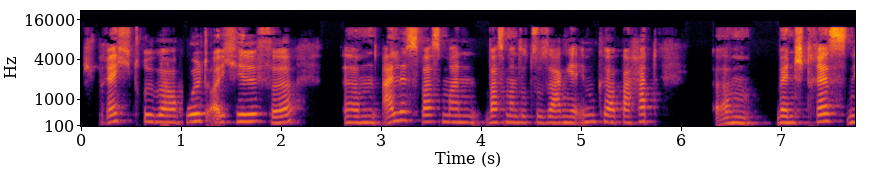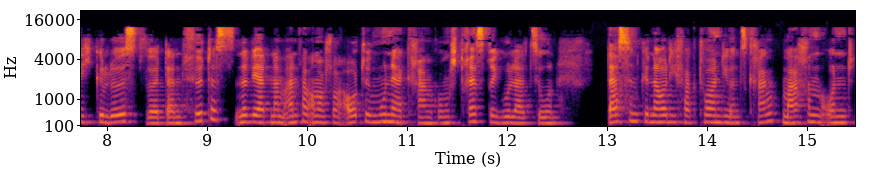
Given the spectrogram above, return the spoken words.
sprecht drüber, holt euch Hilfe. Ähm, alles, was man, was man sozusagen ja im Körper hat, ähm, wenn Stress nicht gelöst wird, dann führt das, ne, wir hatten am Anfang auch mal schon Autoimmunerkrankungen, Stressregulation. Das sind genau die Faktoren, die uns krank machen. Und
